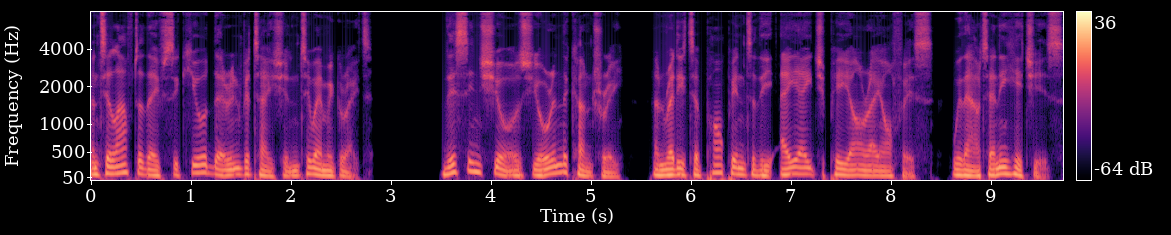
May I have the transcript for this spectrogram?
until after they've secured their invitation to emigrate. This ensures you're in the country and ready to pop into the AHPRA office without any hitches.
